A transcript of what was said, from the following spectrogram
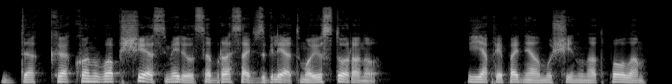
Да как он вообще осмелился бросать взгляд в мою сторону? Я приподнял мужчину над полом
